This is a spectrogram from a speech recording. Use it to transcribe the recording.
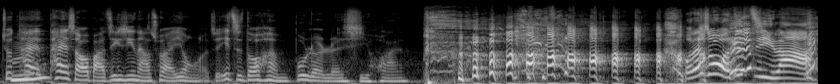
就太、嗯、太少把金星拿出来用了，就一直都很不惹人喜欢。我在说我自己啦。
